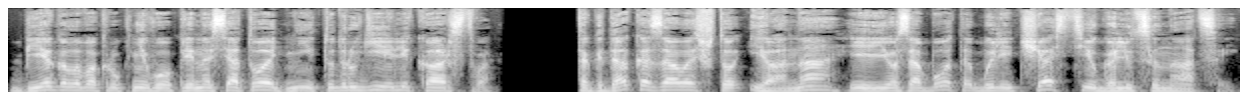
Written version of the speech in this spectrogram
бегала вокруг него, принося то одни, то другие лекарства. Тогда казалось, что и она, и ее забота были частью галлюцинаций.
